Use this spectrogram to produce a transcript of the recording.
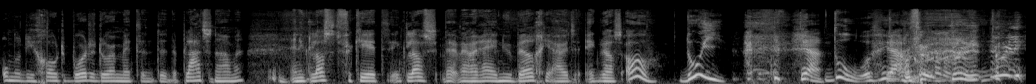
onder die grote borden door met de, de, de plaatsnamen. En ik las het verkeerd. Ik las, wij, wij rijden nu België uit. Ik las, oh, doei. Ja. Doel. Ja. doei. Doei.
